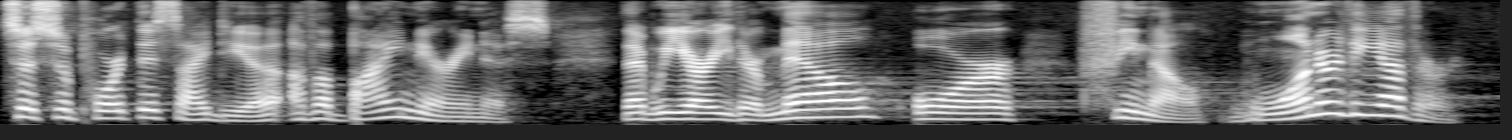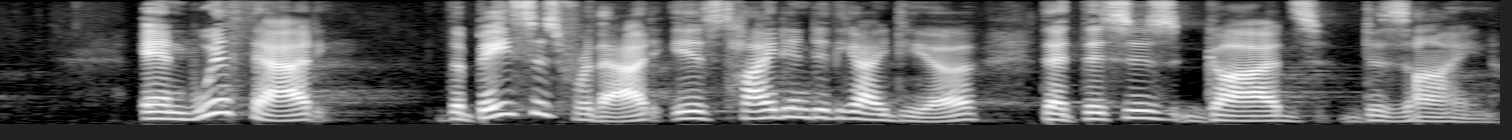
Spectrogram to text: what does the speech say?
to support this idea of a binariness that we are either male or female, one or the other. And with that, the basis for that is tied into the idea that this is God's design.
